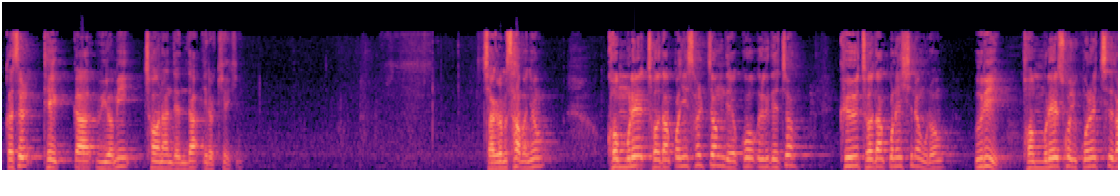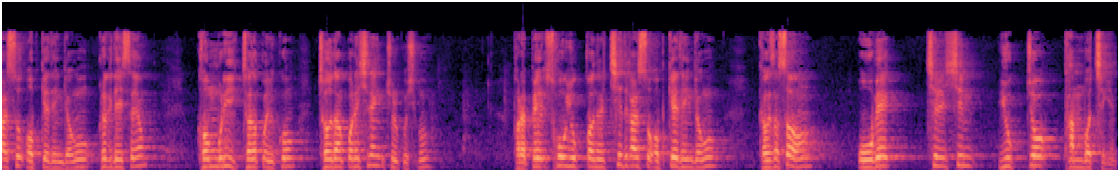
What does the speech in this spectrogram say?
그것을 대가 위험이 전환된다. 이렇게 얘기. 자, 그럼 4번요. 건물의 저당권이 설정되었고 이렇게 됐죠? 그 저당권의 실행으로 을이 건물의 소유권을 취득할 수 없게 된 경우 그렇게 돼 있어요. 건물이 저당권 있고 저당권의 실행 줄 것이고 앞에 소유권을 취득할 수 없게 된 경우 거기서 써 576조 담보 책임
